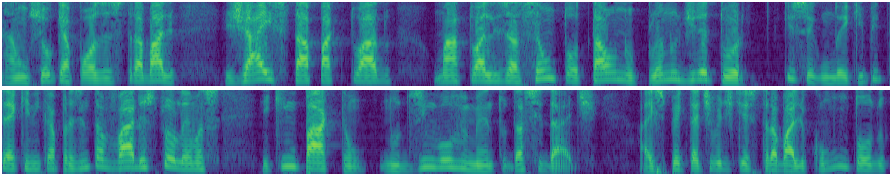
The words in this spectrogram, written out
Anunciou que após esse trabalho já está pactuado uma atualização total no plano diretor, que, segundo a equipe técnica, apresenta vários problemas e que impactam no desenvolvimento da cidade. A expectativa é de que esse trabalho como um todo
